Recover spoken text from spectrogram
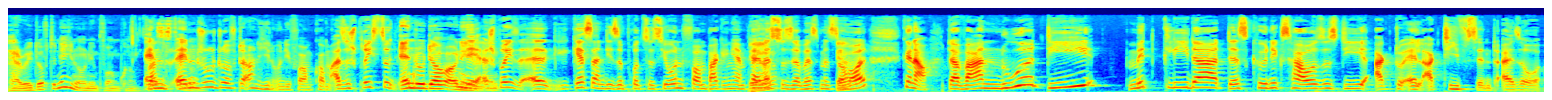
Harry durfte nicht in Uniform kommen. Was An ist da los? Andrew durfte auch nicht in Uniform kommen. Also sprichst du. Andrew darf auch nicht. Nee, in- sprich, äh, gestern diese Prozession vom Buckingham Palace Ja. zu Westminster Ja. Hall. Genau, da waren nur die Mitglieder des Königshauses, die aktuell aktiv sind. Also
